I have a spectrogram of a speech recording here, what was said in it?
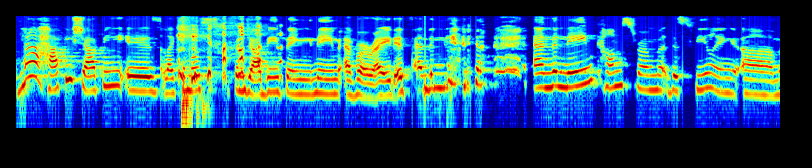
Yeah, Happy Shappy is like the most Punjabi thing name ever, right? It's and the and the name comes from this feeling, um,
